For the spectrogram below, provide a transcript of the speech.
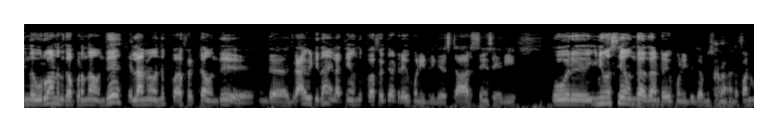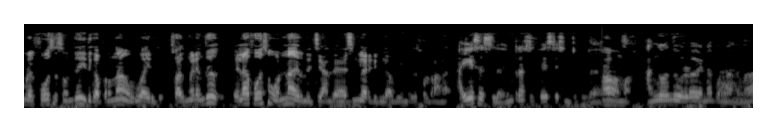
இந்த உருவானதுக்கு அப்புறம் தான் வந்து எல்லாமே வந்து பர்ஃபெக்டா வந்து இந்த கிராவிட்டி தான் எல்லாத்தையும் வந்து பர்ஃபெக்டா டிரைவ் பண்ணிட்டு இருக்கு. ஸ்டார்ஸையும் சரி ஒவ்வொரு யூனிவர்ஸே வந்து அதான் டிரைவ் பண்ணிட்டு இருக்கு அப்படின்னு சொல்றாங்க. அந்த ஃபண்டமெண்டல் ஃபோர்ஸஸ் வந்து இதுக்கப்புறம் தான் உருவாயிருக்கு. ஸோ அதுக்கு முன்னாடி வந்து எல்லா ஃபோர்ஸும் ஒன்னா இருந்துச்சு அந்த சிங்குலாரிட்டிக்குள்ள அப்படின்றது சொல்றாங்க. ஐஎஸ்எஸ்ல இன்டர்நேஷனல் ஸ்பேஸ் ஸ்டேஷன் இருக்குல்ல? ஆமா. அங்க வந்து ஒரு தடவை என்ன பண்ணாங்கன்னா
